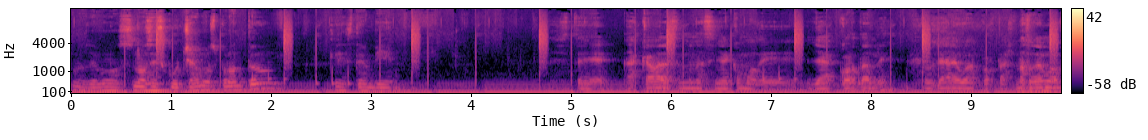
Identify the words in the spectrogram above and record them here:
nos vemos, nos escuchamos pronto, que estén bien. Este, acaba de hacerme una señal como de ya córtale, pues ya le voy a cortar. Nos vemos.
